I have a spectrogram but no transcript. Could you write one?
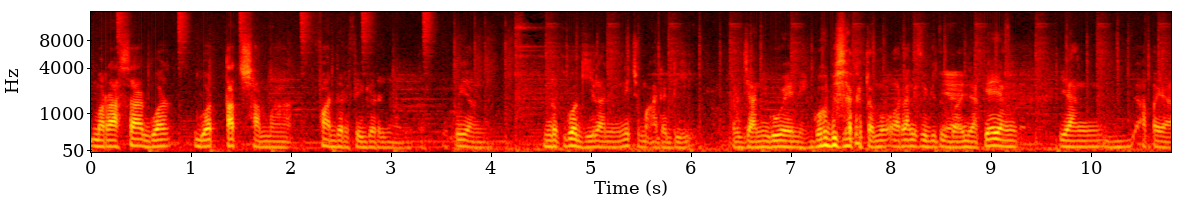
merasa gua gua touch sama father figure-nya gitu. Itu yang menurut gua gila nih ini cuma ada di kerjaan gue nih. Gue bisa ketemu orang segitu Yeah. banyak ya yang yang apa ya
